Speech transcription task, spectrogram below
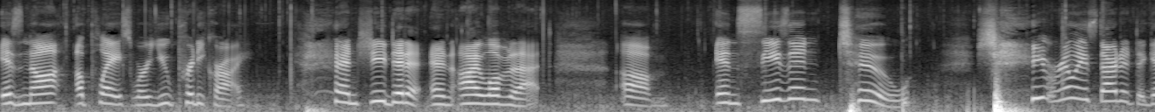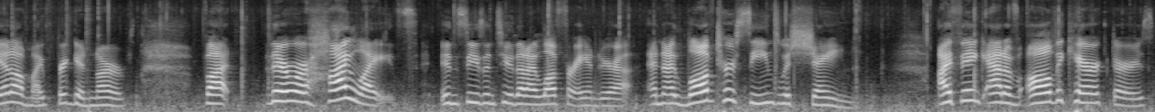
is not a place where you pretty cry. and she did it, and I love that. Um, in season two, she really started to get on my freaking nerves. But there were highlights in season two that I loved for Andrea, and I loved her scenes with Shane. I think out of all the characters,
